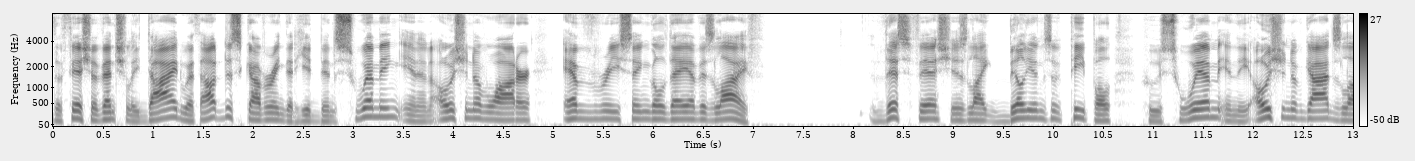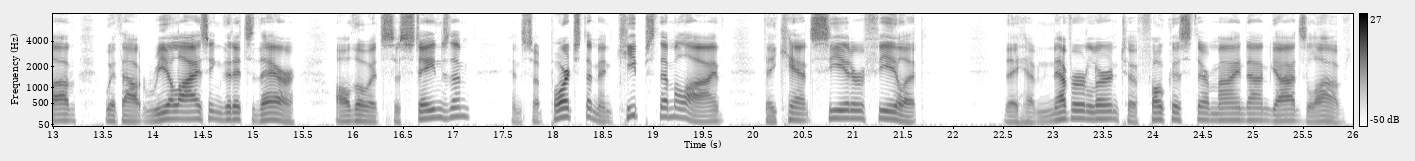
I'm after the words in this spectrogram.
The fish eventually died without discovering that he had been swimming in an ocean of water every single day of his life. This fish is like billions of people who swim in the ocean of God's love without realizing that it's there. Although it sustains them and supports them and keeps them alive, they can't see it or feel it. They have never learned to focus their mind on God's love.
